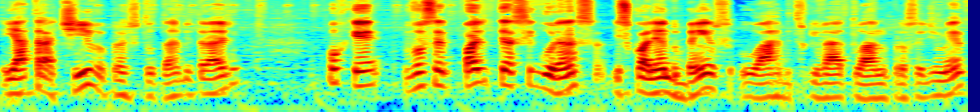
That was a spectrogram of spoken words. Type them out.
e atrativa para o Instituto da Arbitragem, porque você pode ter a segurança, escolhendo bem o, árbitro que vai atuar no procedimento,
